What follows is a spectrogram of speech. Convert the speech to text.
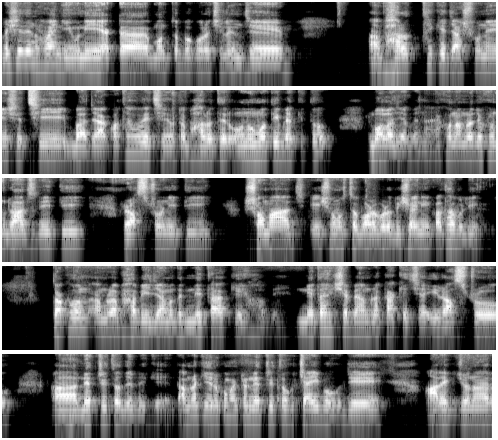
বেশি দিন হয়নি। উনি একটা মন্তব্য করেছিলেন যে ভারত থেকে যা শুনে এসেছি বা যা কথা হয়েছে ওটা ভারতের অনুমতি ব্যতীত বলা যাবে না। এখন আমরা যখন রাজনীতি রাষ্ট্রনীতি সমাজ এই সমস্ত বড় বড় বিষয় নিয়ে কথা বলি তখন আমরা ভাবি যে আমাদের নেতা কে হবে? নেতা হিসেবে আমরা কাকে চাই? রাষ্ট্র আহ, নেতৃত্ব দেবে কে? আমরা কি এরকম একটা নেতৃত্ব চাইব যে আরেকজনার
